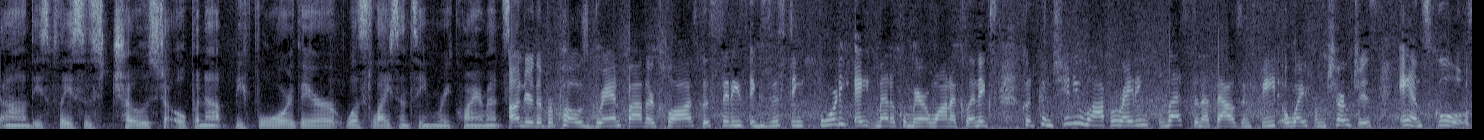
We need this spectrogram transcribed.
uh, these places chose to open up before there was licensing requirements. Under the proposed grandfather clause, the city's existing 48 medical marijuana clinics could continue operating less than a thousand feet away from churches and schools,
